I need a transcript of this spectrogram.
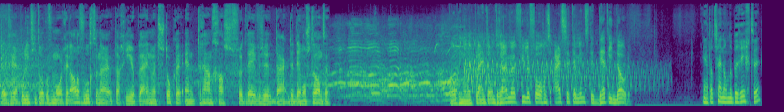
Leger en politie trokken vanmorgen in alle vroegte naar het Tahrirplein. Met stokken en traangas verdreven ze daar de demonstranten. Poging om het plein te ontruimen vielen volgens artsen tenminste 13 doden. Ja, dat zijn dan de berichten.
